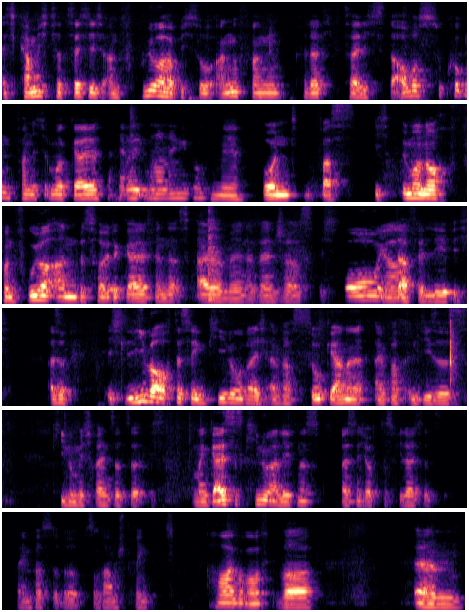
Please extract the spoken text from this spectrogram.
Ich kann mich tatsächlich an früher habe ich so angefangen, relativ zeitig Star Wars zu gucken, fand ich immer geil. Hat Henrik immer noch hingeguckt? Nee. Und was ich immer noch von früher an bis heute geil finde, ist Iron Man Avengers. Ich, Oh ja. Dafür lebe ich. Also ich liebe auch deswegen Kino, weil ich einfach so gerne einfach in dieses Kino mich reinsetze. Ich, mein geistes Kinoerlebnis, weiß nicht, ob das vielleicht jetzt reinpasst oder ob es einen Rahmen sprengt, Hau einfach raus. war ähm,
